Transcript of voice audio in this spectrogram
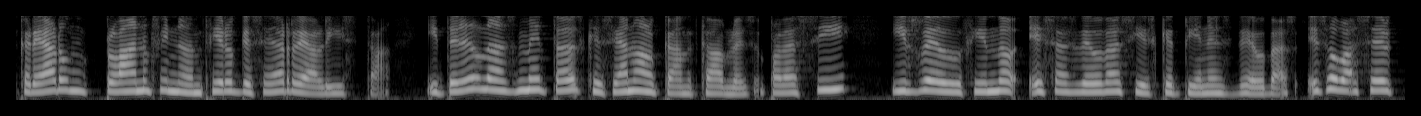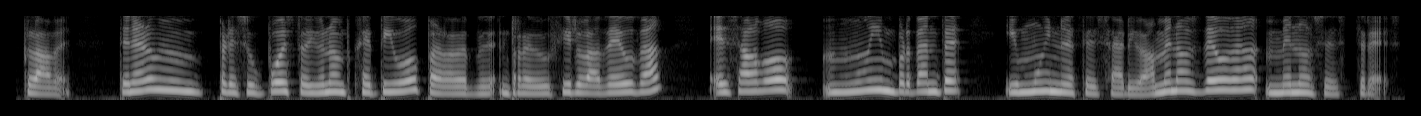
crear un plan financiero que sea realista y tener unas metas que sean alcanzables para así ir reduciendo esas deudas si es que tienes deudas. Eso va a ser clave. Tener un presupuesto y un objetivo para reducir la deuda es algo muy importante y muy necesario. A menos deuda, menos estrés.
